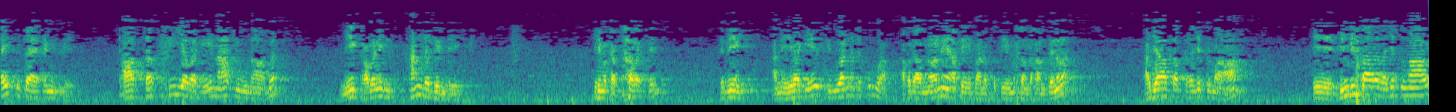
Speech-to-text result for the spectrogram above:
ඇයි පුතා ඇඟුවේ? තාත්තා සීය වගේ නාකි වුණාම මේ කවලින් හන්ද දෙන්නේ. එහෙම කතාවක් නේ. ඉතින් අන්න ඒ වගේ සිදුවන්නට පුළුවන්. අප දන්නවනේ අපේ බණ පොතේම සඳහන් වෙනවා. අජාසත් රජතුමා ඒ බිම්බිසාර රජතුමාව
